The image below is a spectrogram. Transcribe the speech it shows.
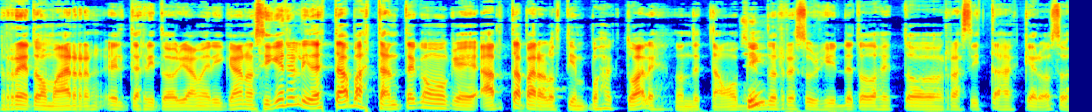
retomar el territorio americano. Así que en realidad está bastante como que apta para los tiempos actuales, donde estamos viendo el resurgir de todos estos racistas asquerosos,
